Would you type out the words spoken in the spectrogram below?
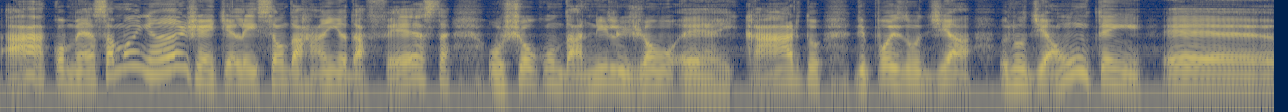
Ah, começa amanhã, gente. Eleição da rainha da festa, o show com Danilo e João é, Ricardo. Depois no dia no dia 1 tem é,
